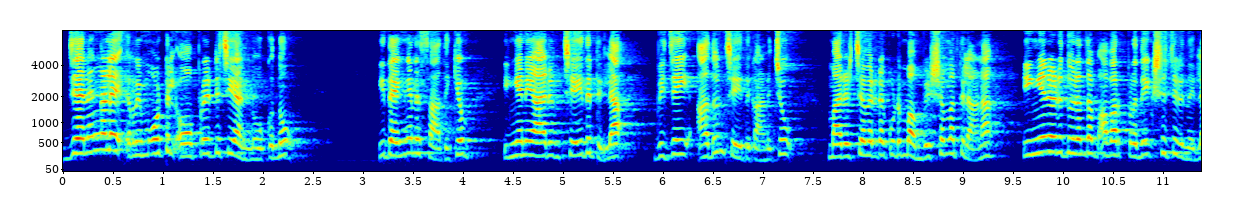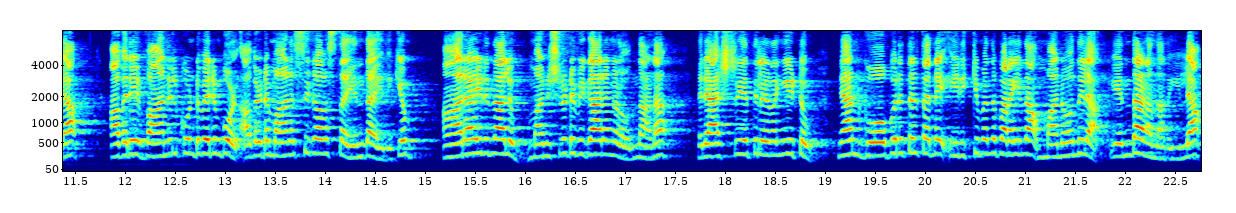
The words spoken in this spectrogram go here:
ജനങ്ങളെ റിമോട്ടിൽ ഓപ്പറേറ്റ് ചെയ്യാൻ നോക്കുന്നു. ഇതെങ്ങനെ സാധിക്കും? ഇങ്ങനെ ആരും ചെയ്തിട്ടില്ല. വിജയ് അതും ചെയ്ത് കാണിച്ചു. മരിച്ചവരുടെ കുടുംബം വിഷമത്തിലാണ്. ഇങ്ങനൊരു ദുരന്തം അവർ പ്രതീക്ഷിച്ചിരുന്നില്ല. അവരെ വാനിൽ കൊണ്ടുവരുമ്പോൾ അവരുടെ മാനസികാവസ്ഥ എന്തായിരിക്കും? ആരായിരുന്നാലും മനുഷ്യരുടെ വികാരങ്ങൾ ഒന്നാണ്. രാഷ്ട്രീയത്തിൽ ഇറങ്ങിയിട്ടും ഞാൻ ഗോപുരത്തിൽ തന്നെ ഇരിക്കുമെന്ന് പറയുന്ന മനോനില എന്താണെന്നറിയില്ല.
